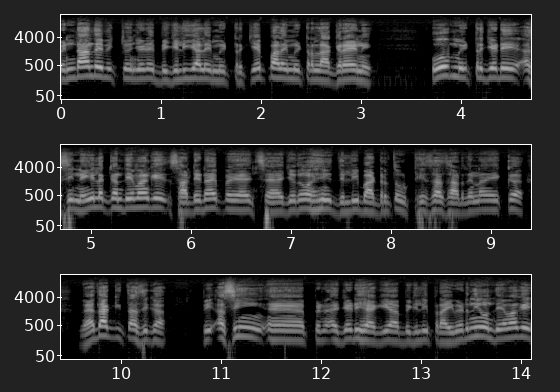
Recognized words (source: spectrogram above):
ਪਿੰਡਾਂ ਦੇ ਵਿੱਚੋਂ ਜਿਹੜੇ ਬਿਜਲੀ ਵਾਲੇ ਮੀਟਰ ਚਿੱਪ ਵਾਲੇ ਮੀਟਰ ਲੱਗ ਰਹੇ ਨੇ ਉਹ ਮੀਟਰ ਜਿਹੜੇ ਅਸੀਂ ਨਹੀਂ ਲੱਗਣ ਦੇਵਾਂਗੇ। ਸਾਡੇ ਨਾਲ ਜਦੋਂ ਅਸੀਂ ਦਿੱਲੀ ਬਾਰਡਰ ਤੋਂ ਉੱਠੇ ਸਾਂ ਸਾਡੇ ਨਾਲ ਇੱਕ ਵਾਅਦਾ ਕੀਤਾ ਸੀਗਾ ਵੀ ਅਸੀਂ ਜਿਹੜੀ ਹੈਗੀ ਆ ਬਿਜਲੀ ਪ੍ਰਾਈਵੇਟ ਨਹੀਂ ਹੋਣ ਦੇਵਾਂਗੇ।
